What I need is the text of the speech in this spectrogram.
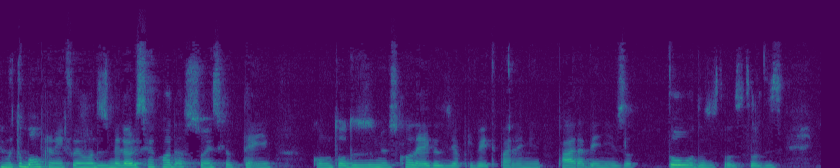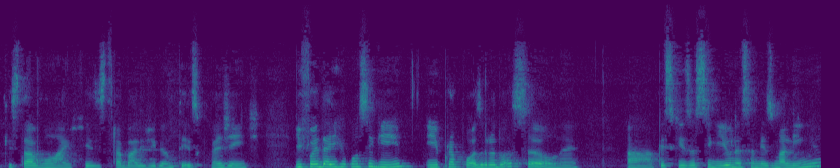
muito bom para mim, foi uma das melhores recordações que eu tenho com todos os meus colegas e aproveito para parabenizo todos, todos, todos que estavam lá e fez esse trabalho gigantesco com a gente. E foi daí que eu consegui ir para pós-graduação, né? a pesquisa seguiu nessa mesma linha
